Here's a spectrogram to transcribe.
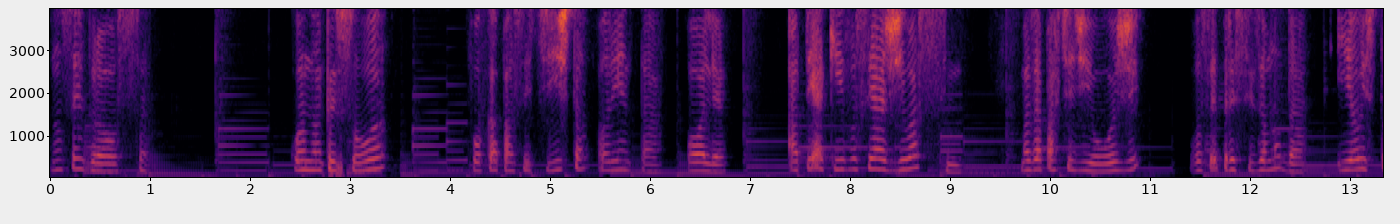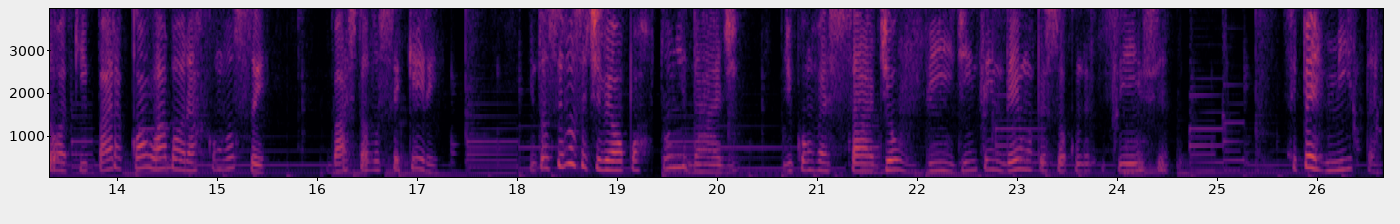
não ser grossa. Quando uma pessoa for capacitista, orientar. Olha, até aqui você agiu assim, mas a partir de hoje você precisa mudar. E eu estou aqui para colaborar com você. Basta você querer. Então, se você tiver a oportunidade de conversar, de ouvir, de entender uma pessoa com deficiência, se permita,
